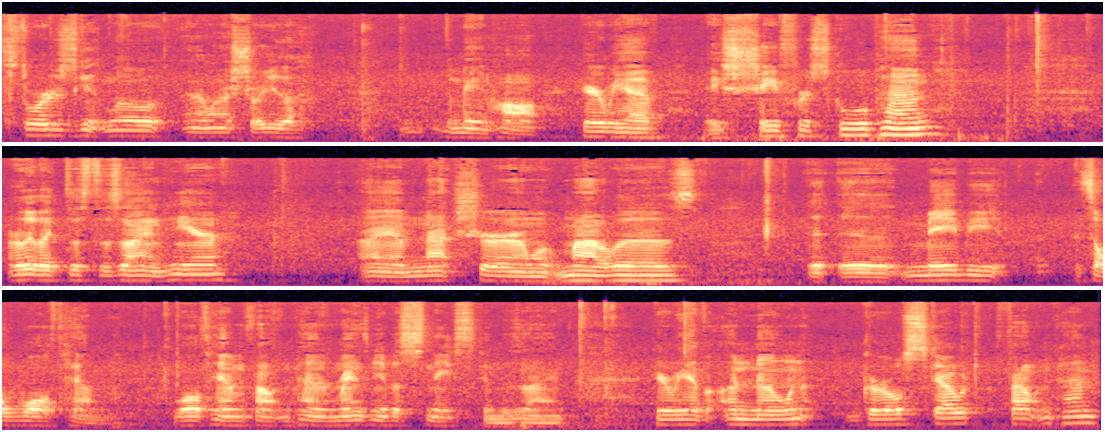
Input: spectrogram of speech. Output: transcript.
storage is getting low, and I want to show you the the main haul. Here we have a Sheaffer school pen. I really like this design here. I am not sure on what model is. It is maybe it's a Waltham. Waltham fountain pen. Reminds me of a snakeskin design. Here we have unknown Girl Scout fountain pen.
